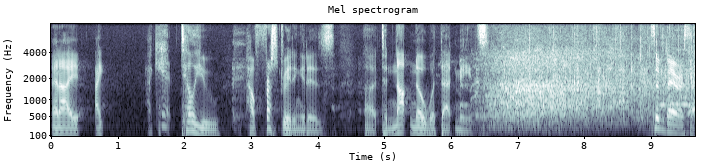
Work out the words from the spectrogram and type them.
And I, I, I can't tell you how frustrating it is uh, to not know what that means. It's embarrassing.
